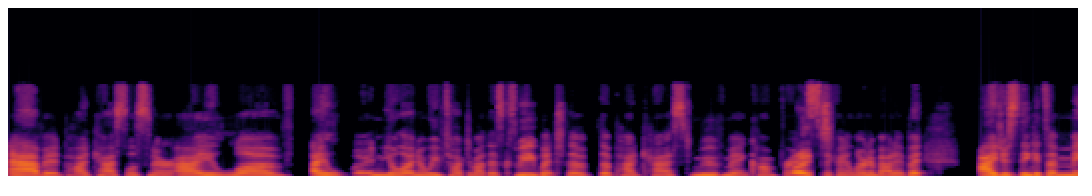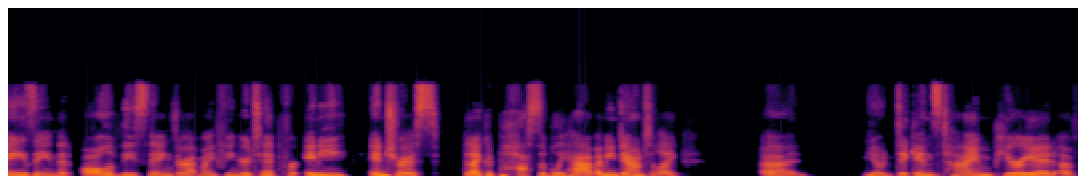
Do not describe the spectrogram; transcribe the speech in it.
avid podcast listener. I love I and Jolle, I know we've talked about this because we went to the the podcast movement conference right. to kind of learn about it. But I just think it's amazing that all of these things are at my fingertip for any interest that I could possibly have. I mean, down to like uh you know Dickens time period of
